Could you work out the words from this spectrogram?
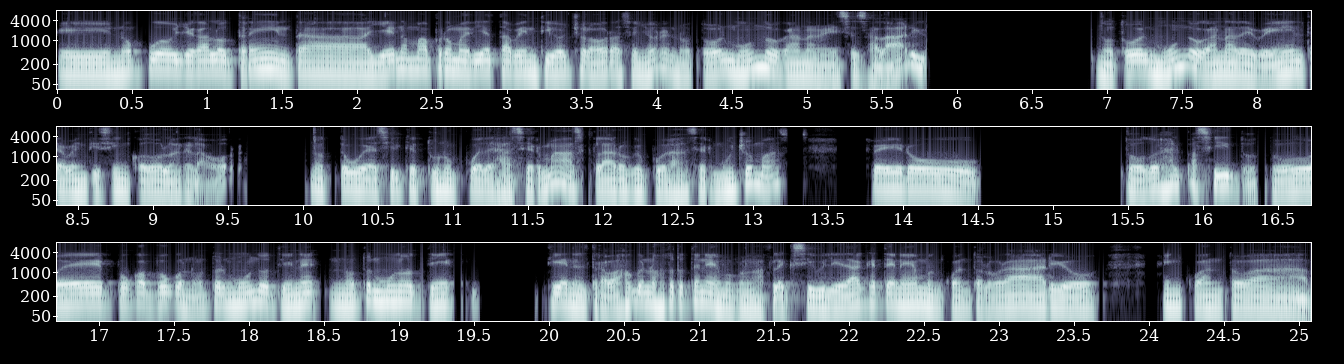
eh, no puedo llegar a los 30, ayer nada más promedié hasta 28 la hora, señores. No todo el mundo gana ese salario. No todo el mundo gana de 20 a 25 dólares la hora. No te voy a decir que tú no puedes hacer más, claro que puedes hacer mucho más, pero todo es al pasito, todo es poco a poco, no todo el mundo tiene, no todo el mundo tiene, tiene el trabajo que nosotros tenemos, con la flexibilidad que tenemos en cuanto al horario, en cuanto a,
